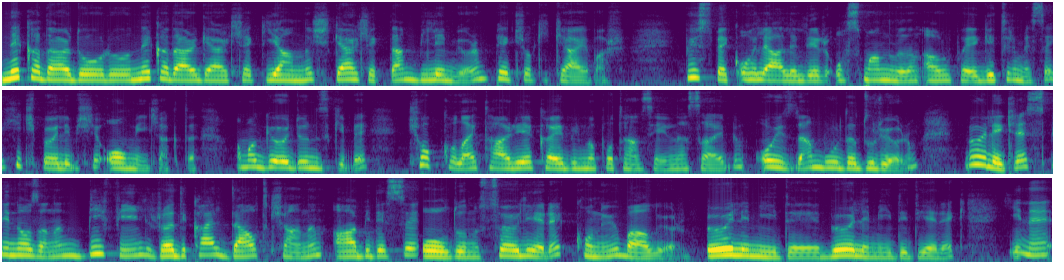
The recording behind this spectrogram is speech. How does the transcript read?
ne kadar doğru, ne kadar gerçek, yanlış gerçekten bilemiyorum. Pek çok hikaye var. Büsbek o laleleri Osmanlı'dan Avrupa'ya getirmese hiç böyle bir şey olmayacaktı. Ama gördüğünüz gibi çok kolay tarihe kayabilme potansiyeline sahibim. O yüzden burada duruyorum. Böylece Spinoza'nın bir fiil radikal doubt çağının abidesi olduğunu söyleyerek konuyu bağlıyorum. Öyle miydi, böyle miydi diyerek yine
